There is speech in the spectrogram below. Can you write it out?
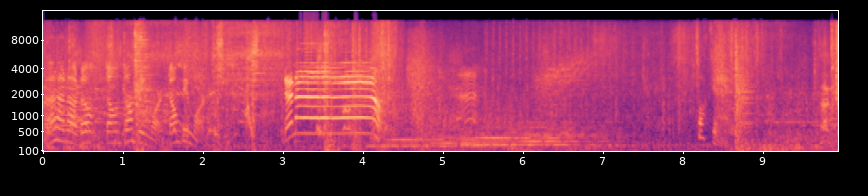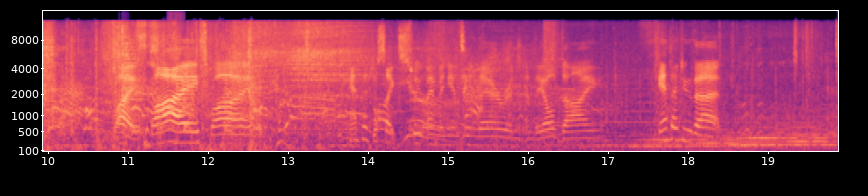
No, no, no, don't, don't, don't be more. Don't be more. No, no, no, no, no! Fucking. Why? Why? Why? Can't I just, like, sweep my minions in there and, and they all die? Can't I do that? And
